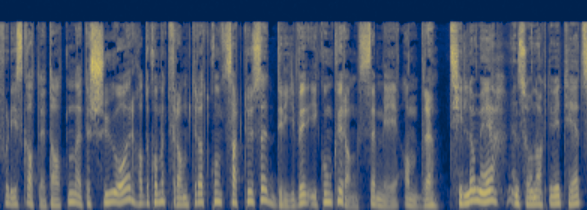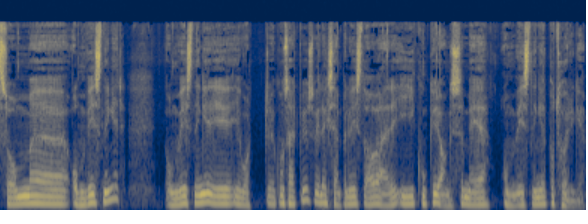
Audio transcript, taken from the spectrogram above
fordi skatteetaten etter sju år hadde kommet fram til at konserthuset driver i konkurranse med andre. Til og med en sånn aktivitet som eh, omvisninger omvisninger i, i, vårt konserthus vil eksempelvis da være i konkurranse med omvisninger på torget.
